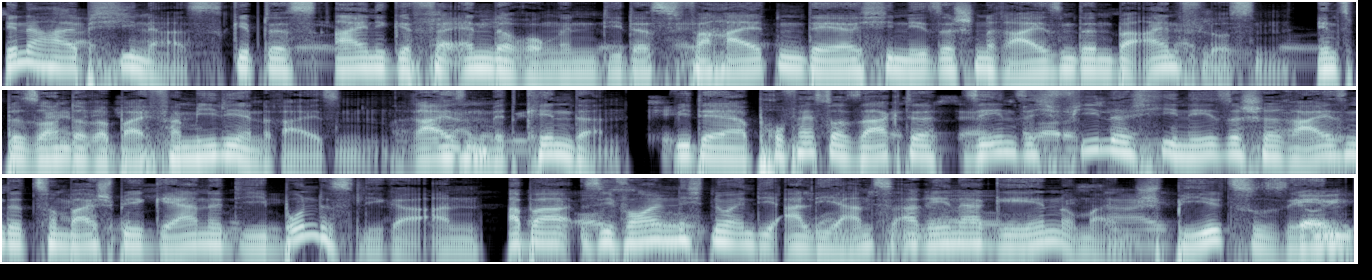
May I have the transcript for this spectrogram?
Innerhalb Chinas gibt es einige Veränderungen, die das Verhalten der chinesischen Reisenden beeinflussen, insbesondere bei Familienreisen, Reisen mit Kindern. Wie der Professor sagte, sehen sich viele chinesische Reisende zum Beispiel gerne die Bundesliga an, aber sie wollen nicht nur in die Allianz Arena gehen, um ein Spiel zu sehen.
